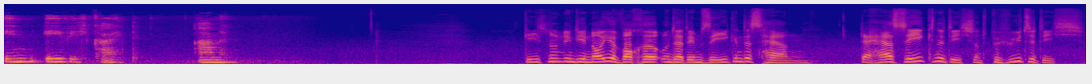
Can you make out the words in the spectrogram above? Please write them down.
in Ewigkeit. Amen. Geht nun in die neue Woche unter dem Segen des Herrn. Der Herr segne dich und behüte dich.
